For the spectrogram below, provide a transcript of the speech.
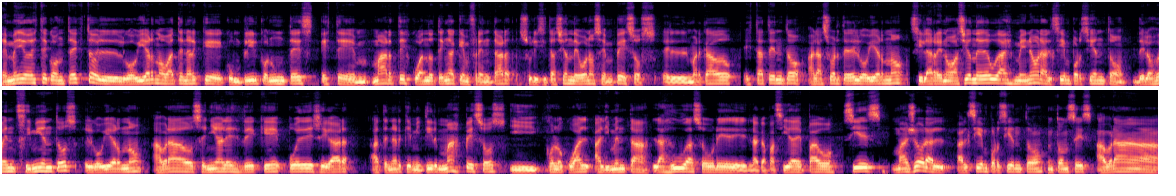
En medio de este contexto, el gobierno va a tener que cumplir con un test este martes cuando tenga que enfrentar su licitación de bonos en pesos. El mercado está atento a la suerte del gobierno. Si la renovación de deuda es menor al 100% de los vencimientos, el gobierno habrá dado señales de que puede llegar a tener que emitir más pesos y con lo cual alimenta las dudas sobre la capacidad de pago. Si es mayor al, al 100%, entonces habrá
